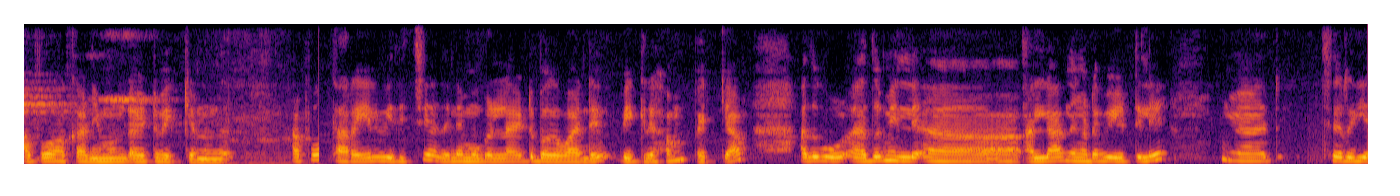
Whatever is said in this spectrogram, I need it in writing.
അപ്പോൾ ആ കണിമുണ്ടായിട്ട് വെക്കണത് അപ്പോൾ തറയിൽ വിരിച്ച് അതിന്റെ മുകളിലായിട്ട് ഭഗവാന്റെ വിഗ്രഹം വെക്കാം. അത് അതുമില്ല അല്ല നിങ്ങളുടെ വീട്ടിൽ ചെറിയ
